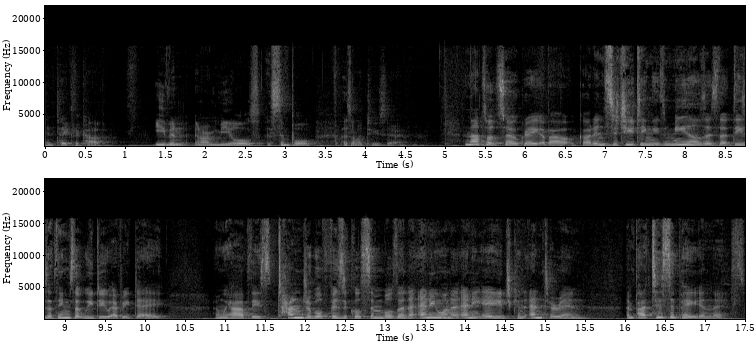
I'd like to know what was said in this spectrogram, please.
and take the cup, even in our meals as simple as on a Tuesday. And that's what's so great about God instituting these meals is that these are things that we do every day. And we have these tangible physical symbols, and anyone at any age can enter in and participate in this.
